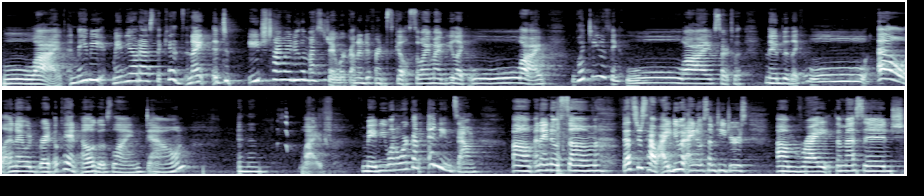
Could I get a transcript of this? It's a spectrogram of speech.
live. And maybe, maybe I would ask the kids. And I, it, each time I do the message, I work on a different skill. So I might be like, live. What do you think live starts with? And they would be like, L. And I would write, okay, and L goes line down and then live. Maybe you want to work on ending sound. Um, and I know some, that's just how I do it. I know some teachers um, write the message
